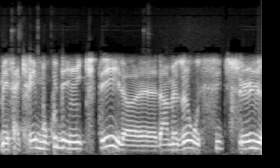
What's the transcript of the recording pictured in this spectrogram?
mais ça crée beaucoup d'iniquité là, dans la mesure où si tu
